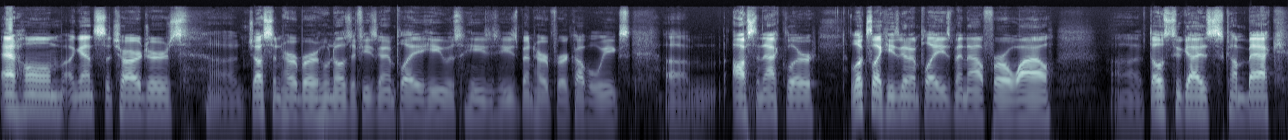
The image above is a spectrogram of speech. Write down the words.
at home against the Chargers. Uh, Justin Herbert, who knows if he's going to play? He was he's he's been hurt for a couple weeks. Um, Austin Ekeler looks like he's going to play. He's been out for a while. Uh, if those two guys come back,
